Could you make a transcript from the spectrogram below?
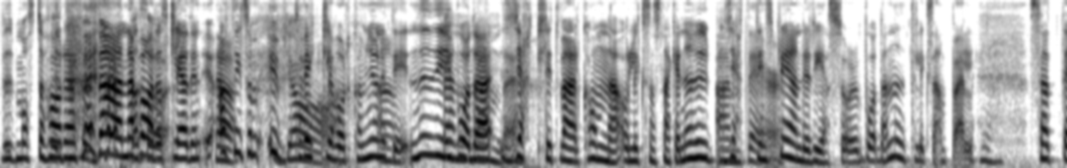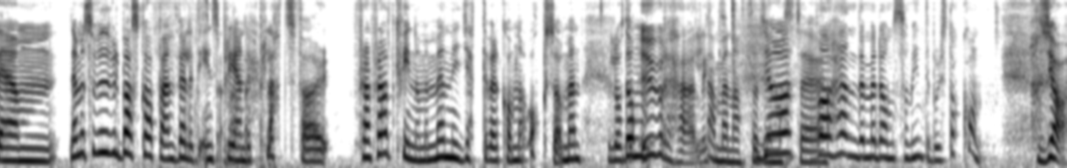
Vi måste ha det här för Värna Alltså, vardagsglädjen, allting som utvecklar Ja. vårt community. Ni är ju båda hjärtligt välkomna och liksom snacka. Ni har ju I'm jätteinspirerande resor, båda ni till exempel. Så, att, ehm, nej men så vi vill bara skapa en väldigt inspirerande plats för framförallt kvinnor, men män är jättevälkomna också. Men Det låter de, urhärligt. Ja, men alltså, Ja, måste... Vad händer med de som inte bor i Stockholm? Ja,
